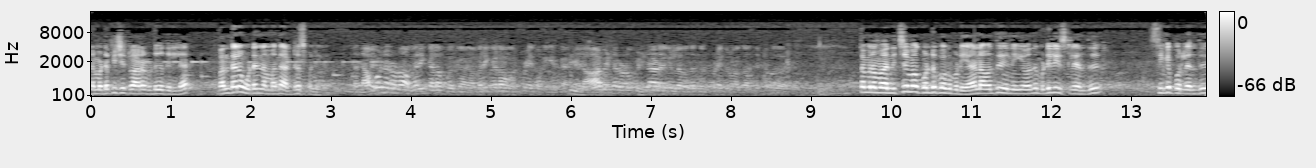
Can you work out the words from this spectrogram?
நம்ம டெபிசிட் வர விடுவதில்லை. வந்தாலும் உடனே நம்ம அதை அட்ரஸ் பண்ணிடுவோம் நவனரோட அமெரிக்காலாம் போயிருக்காங்க அமெரிக்கால அவங்க விற்பனை தொடங்கியிருக்காங்க. இந்த ஆவினரோட வெளிநாடுகள்ல வந்து அந்த விற்பனை தொடங்க அந்த திட்டம் தான். இருக்கு நம்ம நம்ம நிச்சயமா கொண்டு போக முடியும். ஆனா வந்து நீங்க வந்து மிடில் ஈஸ்ட்ல இருந்து சிங்கப்பூர்ல இருந்து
